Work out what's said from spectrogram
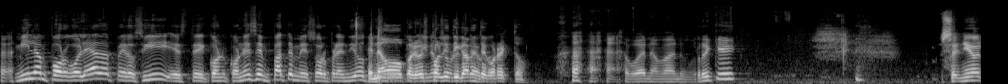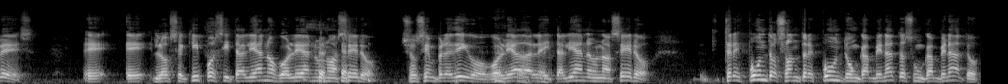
Milan por goleada, pero sí, este, con, con ese empate me sorprendió. tu- No, tu pero es políticamente correcto. Buena, Manu. Ricky. Señores, eh, eh, los equipos italianos golean 1 a 0. Yo siempre digo, goleada la italiana 1 a 0. Tres puntos son tres puntos, un campeonato es un campeonato.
